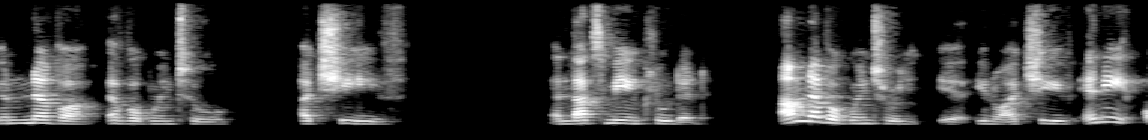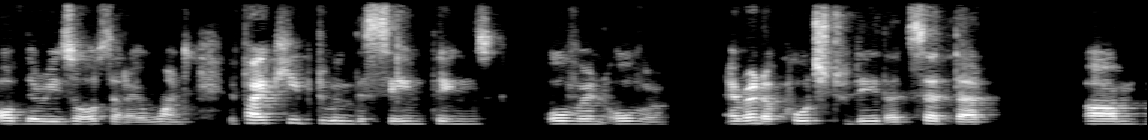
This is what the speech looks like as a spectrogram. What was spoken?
you're never ever going to achieve, and that's me included. I'm never going to, eh, you know, achieve any of the results that I want if I keep doing the same things over and over. I read a quote today that said that um,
